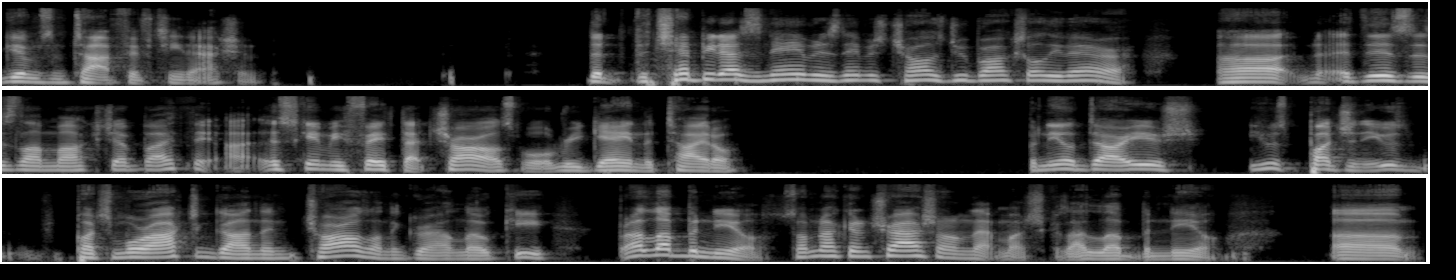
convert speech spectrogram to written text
give him some top 15 action. The the champion has his name, and his name is Charles Dubrox Oliveira. Uh, it is Islam Makhachev, but I think uh, this gave me faith that Charles will regain the title. But Neil Dariush, he was punching, he was punching more octagon than Charles on the ground, low key. But I love Beneil, so I'm not gonna trash on him that much because I love Beneil. Um,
